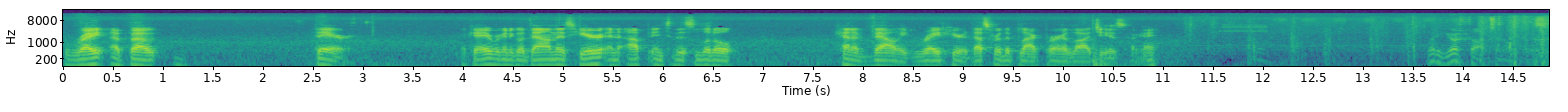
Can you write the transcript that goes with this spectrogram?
right about there. Okay, we're going to go down this here and up into this little kind of valley right here. That's where the Blackbriar Lodge is, okay? What are your thoughts on all this?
